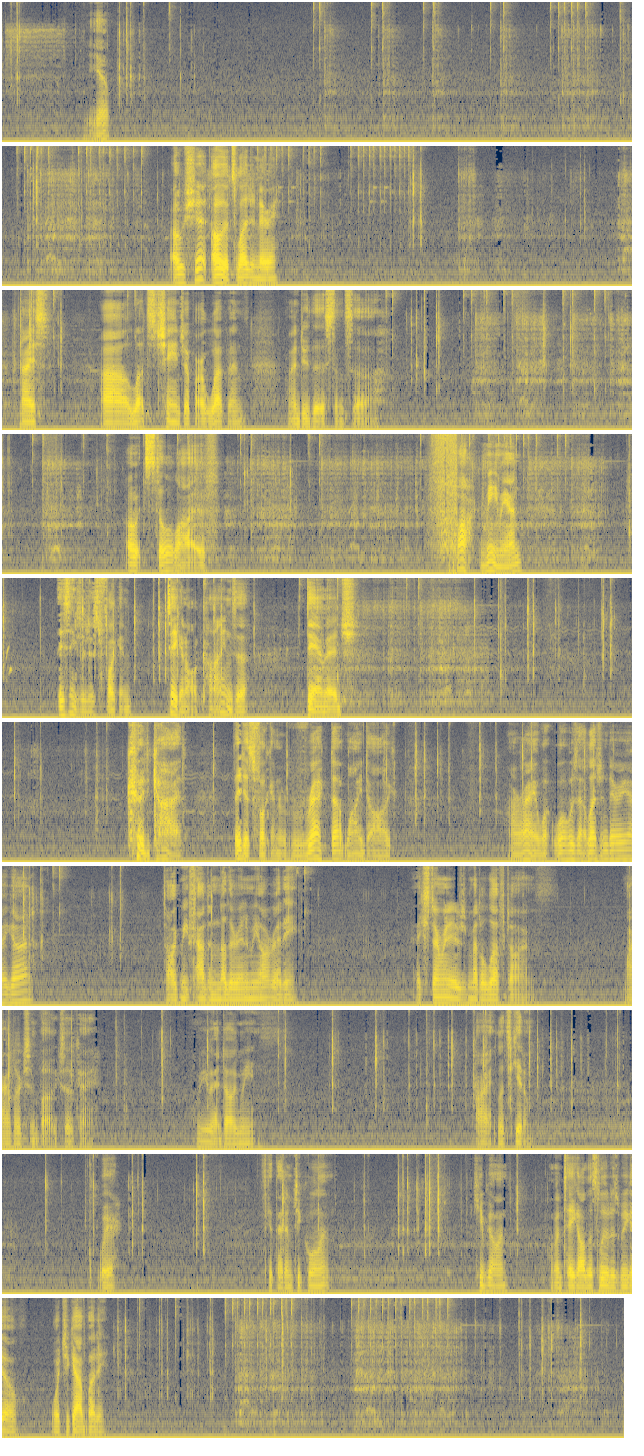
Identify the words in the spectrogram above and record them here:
Yep. Oh shit. Oh, that's legendary. Nice. Uh, let's change up our weapon. I'm gonna do this since, uh... Oh, it's still alive. Fuck me, man. These things are just fucking taking all kinds of damage. Good God. They just fucking wrecked up my dog. Alright, what, what was that legendary I got? Dogmeat found another enemy already. Exterminator's metal left arm. Mirelurks and bugs, okay. Where you at, Dogmeat? Alright, let's get him. Where? Let's get that empty coolant. Keep going. I'm gonna take all this loot as we go. What you got, buddy?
